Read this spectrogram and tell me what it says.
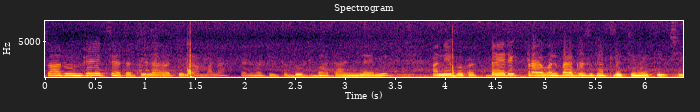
चारून घ्यायचं आता तिला तिला मला. त्याच्यासाठी इथं दूध भात आणलंय मी. आणि बघा डायरेक्ट ट्रॅव्हल बॅगच घेतली तिने तिची.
